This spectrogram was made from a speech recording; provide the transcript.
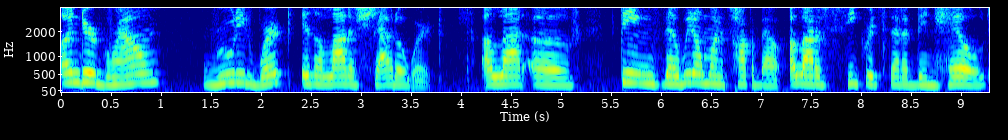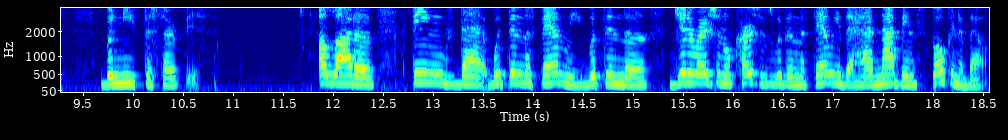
underground rooted work is a lot of shadow work, a lot of things that we don't want to talk about, a lot of secrets that have been held beneath the surface, a lot of things that within the family, within the generational curses within the family that have not been spoken about,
